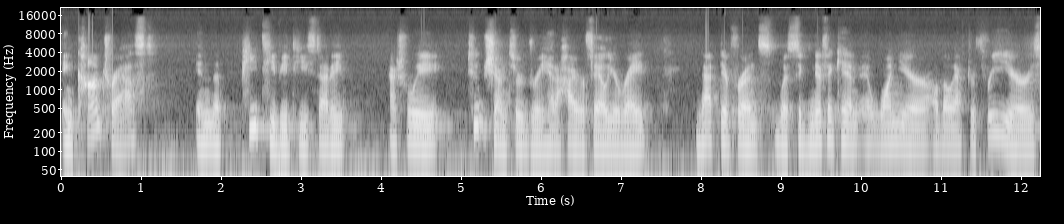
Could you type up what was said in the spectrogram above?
In contrast, in the PTVT study, actually tube shunt surgery had a higher failure rate. That difference was significant at one year, although after three years,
